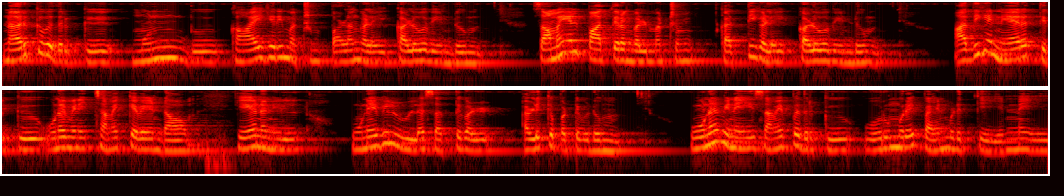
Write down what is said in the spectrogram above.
நறுக்குவதற்கு முன்பு காய்கறி மற்றும் பழங்களை கழுவ வேண்டும். சமையல் பாத்திரங்கள் மற்றும் கத்திகளை கழுவ வேண்டும். அதிக நேரத்திற்கு உணவினை சமைக்க வேண்டாம். ஏனெனில் உணவில் உள்ள சத்துகள் அழிக்கப்பட்டுவிடும் உணவினை சமைப்பதற்கு ஒருமுறை பயன்படுத்திய எண்ணெயை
